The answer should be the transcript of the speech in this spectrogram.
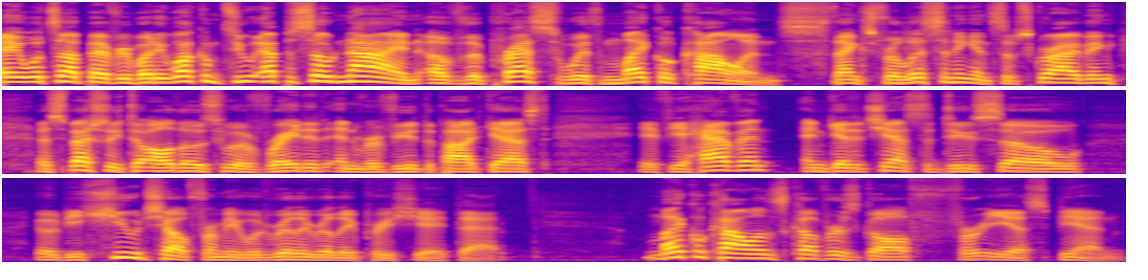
Hey, what's up, everybody? Welcome to episode 9 of The Press with Michael Collins. Thanks for listening and subscribing, especially to all those who have rated and reviewed the podcast. If you haven't and get a chance to do so, it would be huge help for me. Would really, really appreciate that. Michael Collins covers golf for ESPN.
